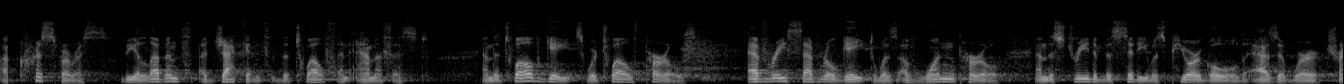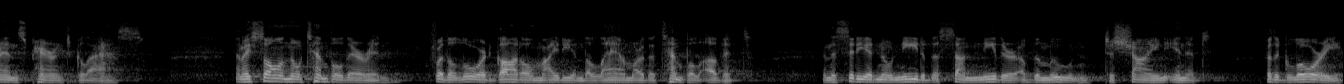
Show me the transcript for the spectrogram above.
a chrysoprase, the eleventh a jacinth, the twelfth an amethyst. And the twelve gates were twelve pearls. Every several gate was of one pearl, and the street of the city was pure gold, as it were transparent glass. And I saw no temple therein, for the Lord God Almighty and the Lamb are the temple of it. And the city had no need of the sun, neither of the moon to shine in it. For the glory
